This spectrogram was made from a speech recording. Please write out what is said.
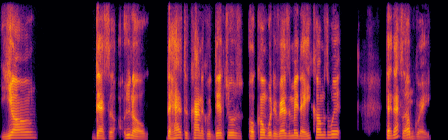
young, that's a you know that has the kind of credentials or come with the resume that he comes with, that that's an Mhm. upgrade.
